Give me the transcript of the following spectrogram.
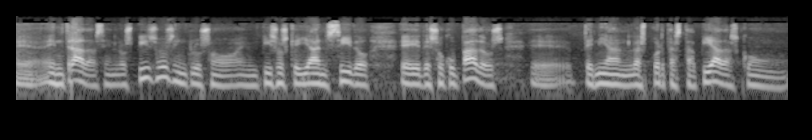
eh, entradas en los pisos, incluso en pisos que ya han sido desocupados, tenían las puertas tapiadas con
